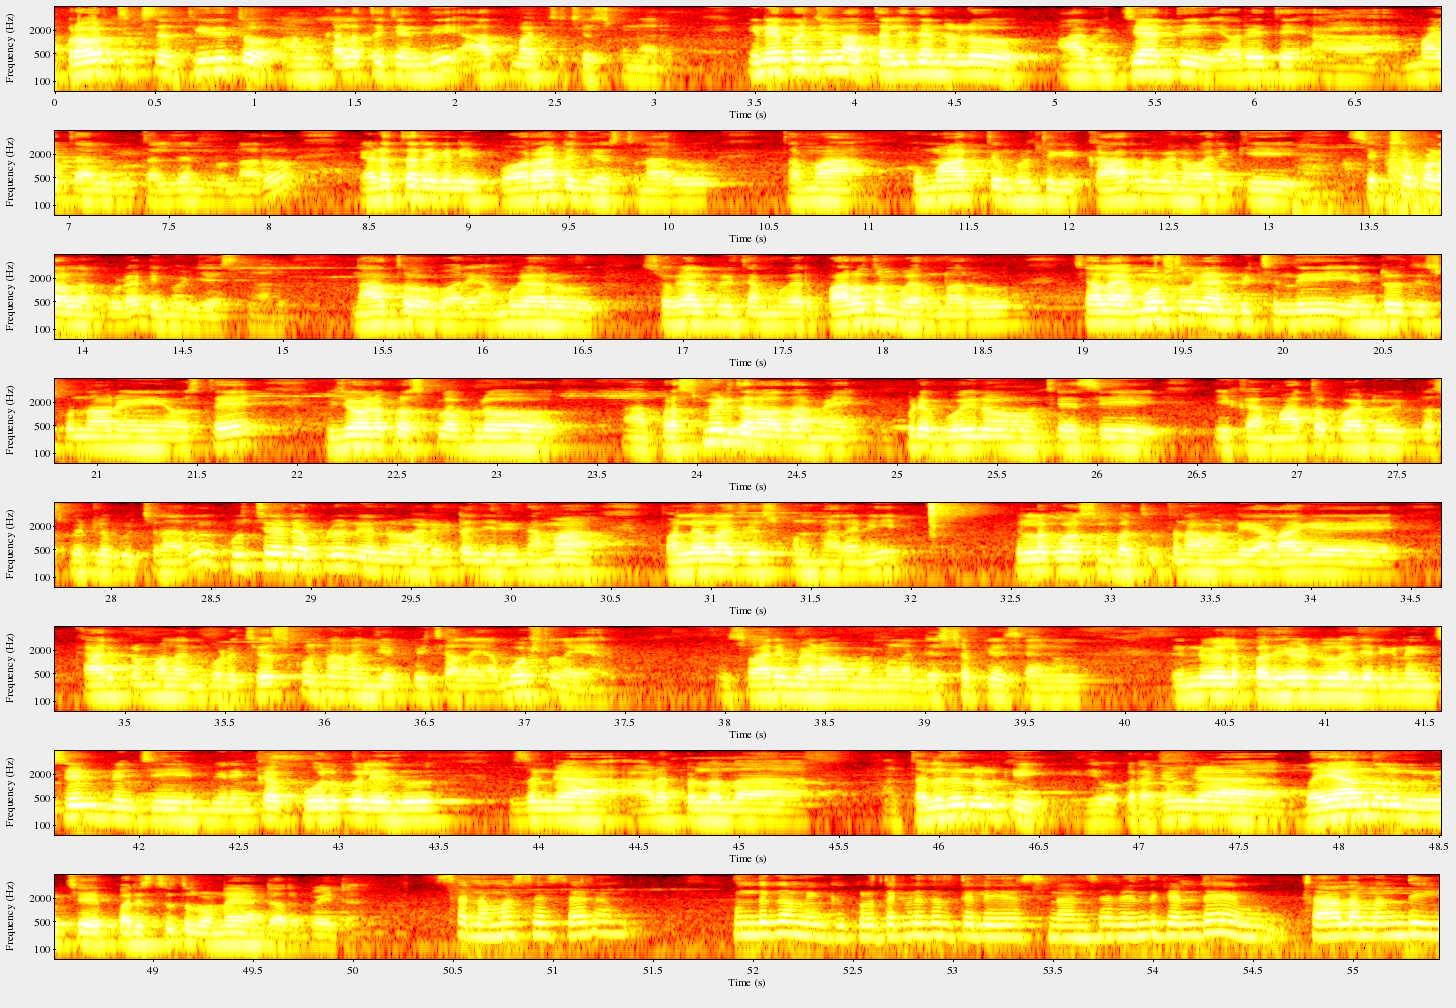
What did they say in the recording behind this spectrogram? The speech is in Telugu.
ప్రవర్తించిన తీరుతో ఆమె కలత చెంది ఆత్మహత్య చేసుకున్నారు. ఈ నేపథ్యంలో ఆ తల్లిదండ్రులు ఆ విద్యార్థి ఎవరైతే ఆ అమ్మాయి తాలూకు తల్లిదండ్రులు ఉన్నారో ఎడతెరగని పోరాటం చేస్తున్నారు. తమ కుమార్తె మృతికి కారణమైన వారికి శిక్ష పడాలని కూడా డిమాండ్ చేస్తున్నారు. నాతో వారి అమ్మగారు సుగాలి ప్రీతి అమ్మగారు పార్వతమ్మ గారు ఉన్నారు. చాలా ఎమోషనల్గా అనిపించింది. ఇంటర్వ్యూ తీసుకుందామని వస్తే విజయవాడ ప్రెస్ క్లబ్లో ప్రెస్ మీట్ తర్వాత ఆమె ఇప్పుడే భోజనం చేసి ఇక మాతో పాటు ఈ ప్రెస్ మీట్లో కూర్చున్నారు. కూర్చునేటప్పుడు నేను అడగటం జరిగింది అమ్మ పనులు ఎలా చేసుకుంటున్నారని? పిల్లల కోసం బతుకుతున్నామండి అలాగే కార్యక్రమాలన్నీ కూడా చేసుకుంటున్నానని చెప్పి చాలా ఎమోషనల్ అయ్యారు. సారీ మేడం మిమ్మల్ని డిస్టర్బ్ చేశాను. రెండు వేల పదిహేడులో జరిగిన ఇన్సిడెంట్ నుంచి మీరు ఇంకా కోలుకోలేదు. నిజంగా ఆడపిల్లల తల్లిదండ్రులకి ఇది ఒక రకంగా భయాందోళన గురించే పరిస్థితులు ఉన్నాయంటారు బయట. సార్ నమస్తే సార్. ముందుగా మీకు కృతజ్ఞతలు తెలియజేస్తున్నాను సార్. ఎందుకంటే చాలామంది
